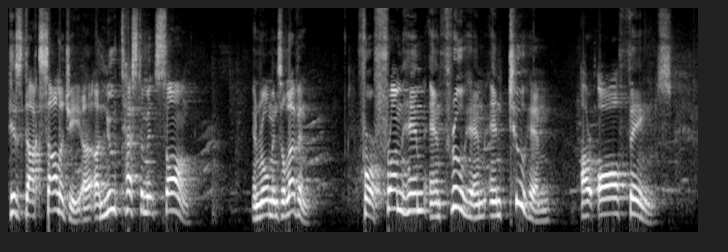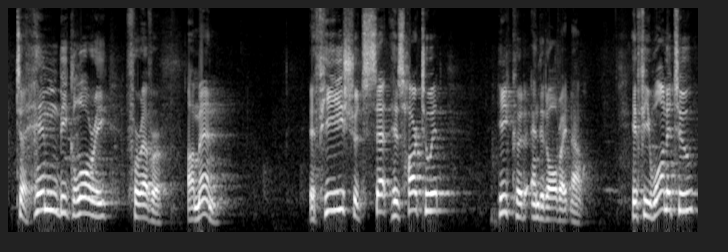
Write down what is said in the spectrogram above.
his doxology, a, New Testament song, in Romans 11. For from him and through him and to him are all things. To him be glory forever. Amen. If he should set his heart to it, he could end it all right now. If he wanted to,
